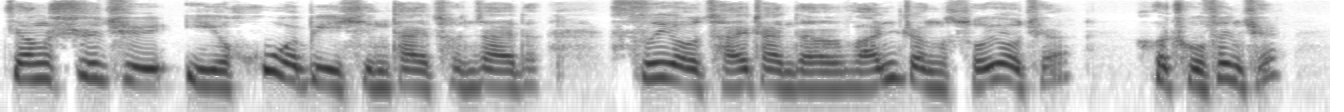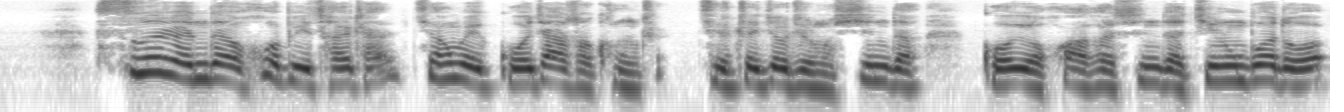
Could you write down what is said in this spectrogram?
将失去以货币形态存在的私有财产的完整所有权和处分权，私人的货币财产将为国家所控制。其实，这就是这种新的国有化和新的金融剥夺。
